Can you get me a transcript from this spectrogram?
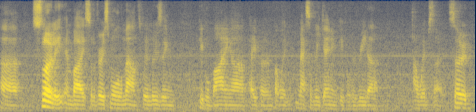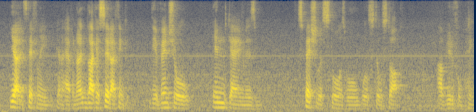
Uh, slowly and by sort of very small amounts, we're losing people buying our paper, but we're massively gaining people who read our, our website. So, yeah, it's definitely going to happen. I, like I said, I think the eventual end game is specialist stores will, will still stock our beautiful pink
